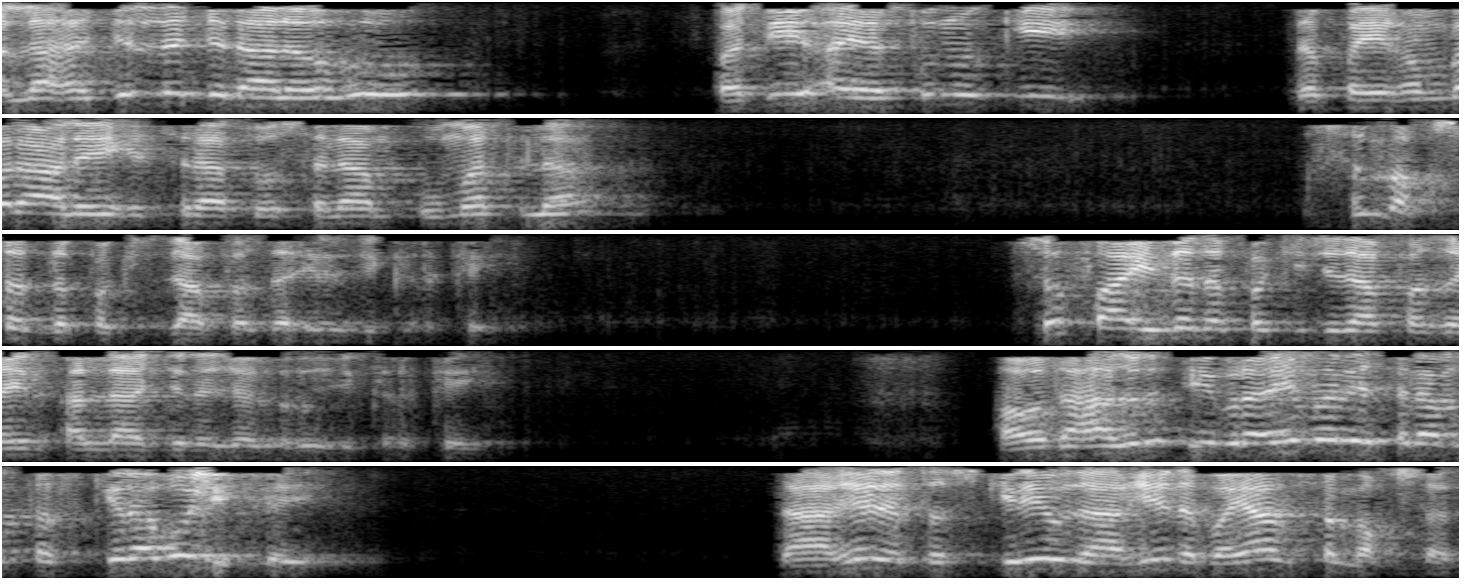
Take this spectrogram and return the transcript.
الله جل جلاله په دې آیتونو کې د پیغمبر علیه الصلاۃ والسلام امت لا څه مقصد د پکې دا فضائل ذکر کړي څه فائدہ د پکې چې دا فضائل الله جل جلاله ذکر کړي او د حضرت ابراهيم عليه السلام تذکرہ ولي کوي دا غیر تذکرې او دا غیر بیان څه مقصد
